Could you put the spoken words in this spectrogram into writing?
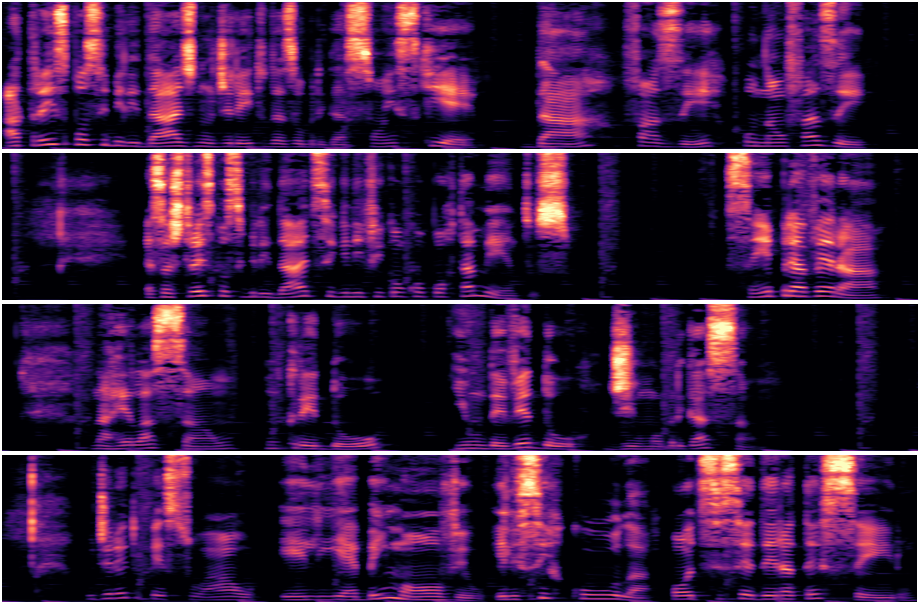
Há três possibilidades no direito das obrigações, que é dar, fazer ou não fazer. Essas três possibilidades significam comportamentos. Sempre haverá na relação um credor e um devedor de uma obrigação. O direito pessoal, ele é bem móvel, ele circula, pode se ceder a terceiro.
